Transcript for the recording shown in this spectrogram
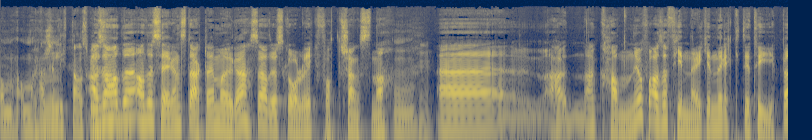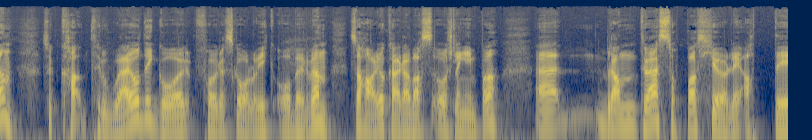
om, om han Kanskje litt annen Altså. Hadde, hadde serien starta i morgen, så hadde jo Skålvik fått sjansen nå. mm. Uh, han, han kan jo få Altså Finner de ikke den riktige typen, så ka, tror jeg jo de går for Skålevik og Børven. Så har de jo Karabas å slenge innpå. Uh, Brann tror jeg er såpass kjølig at de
